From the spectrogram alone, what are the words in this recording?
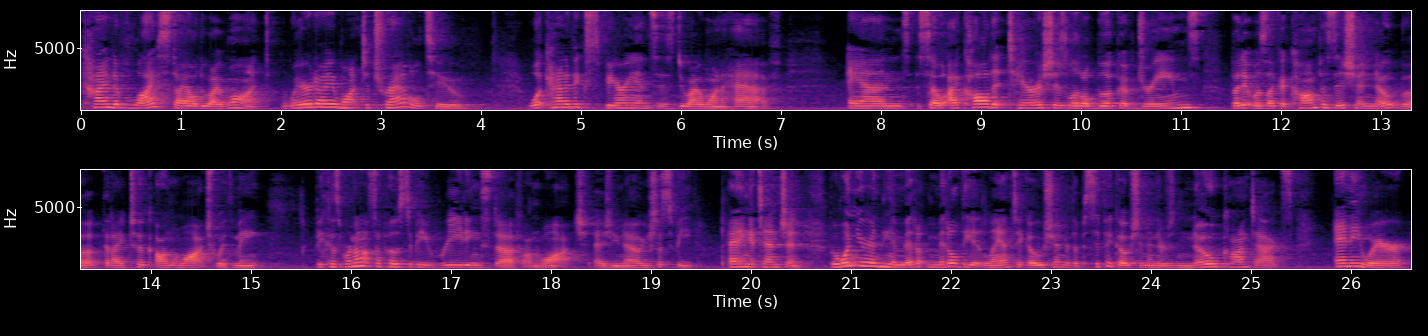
kind of lifestyle do I want? Where do I want to travel to? What kind of experiences do I want to have? And so I called it Terrish's Little Book of Dreams, but it was like a composition notebook that I took on watch with me because we're not supposed to be reading stuff on watch, as you know. You're supposed to be paying attention. But when you're in the middle of the Atlantic Ocean or the Pacific Ocean and there's no contacts anywhere,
